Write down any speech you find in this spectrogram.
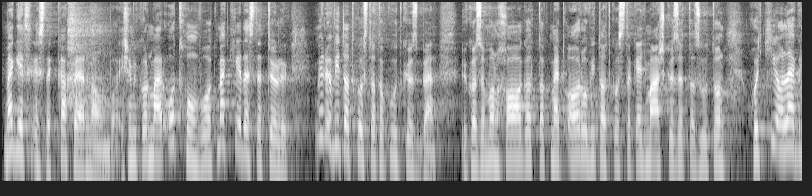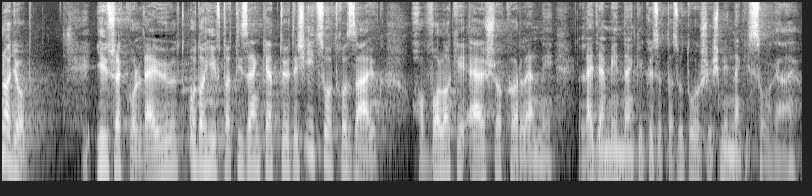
Megérkeztek Kapernaumba, és amikor már otthon volt, megkérdezte tőlük, miről vitatkoztatok útközben. Ők azonban hallgattak, mert arról vitatkoztak egymás között az úton, hogy ki a legnagyobb. Jézus ekkor leült, odahívta a tizenkettőt, és így szólt hozzájuk, ha valaki első akar lenni, legyen mindenki között az utolsó, és mindenki szolgálja.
